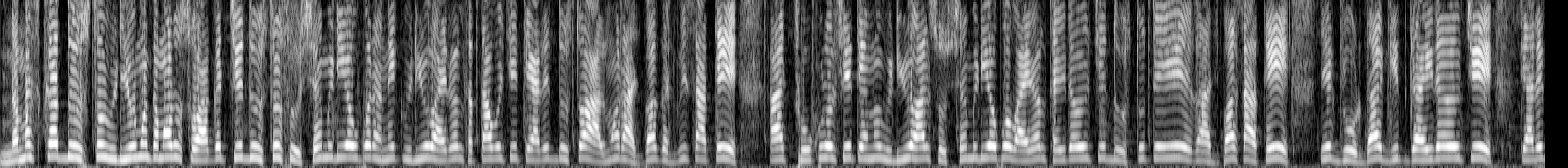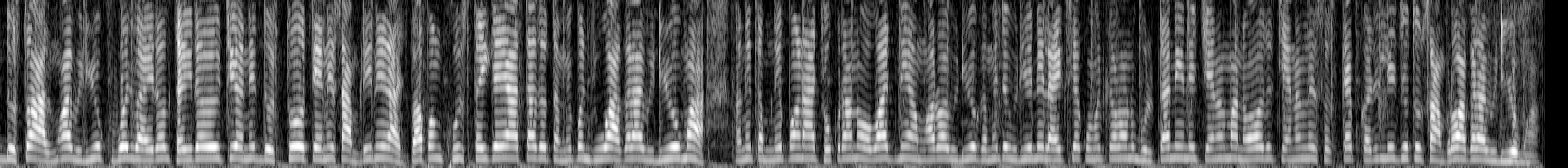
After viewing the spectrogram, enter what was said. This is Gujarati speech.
નમસ્કાર દોસ્તો, વિડીયોમાં તમારું સ્વાગત છે. દોસ્તો સોશિયલ મીડિયા ઉપર અનેક વીડિયો વાયરલ થતા હોય છે. ત્યારે જ દોસ્તો, હાલમાં રાજભા ગઢવી સાથે આ છોકરો છે, તેનો વીડિયો હાલ સોશિયલ મીડિયા ઉપર વાયરલ થઈ રહ્યો છે. દોસ્તો, તે રાજભા સાથે એક જોરદાર ગીત ગાઈ રહ્યો છે. ત્યારે દોસ્તો, હાલમાં આ વીડિયો ખૂબ જ વાયરલ થઈ રહ્યો છે અને દોસ્તો, તેને સાંભળીને રાજભા પણ ખુશ થઈ ગયા હતા. તો તમે પણ જુઓ આગળ આ વિડીયોમાં અને તમને પણ આ છોકરાનો અવાજ ને અમારો આ વીડિયો ગમે તો વિડીયોને લાઇક શેર કોમેન્ટ કરવાનું ભૂલતા નહીં અને ચેનલમાં નવા હોય તો ચેનલને સબસ્ક્રાઈબ કરી લેજો. તો સાંભળો સાંભળો આગળ video mah.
